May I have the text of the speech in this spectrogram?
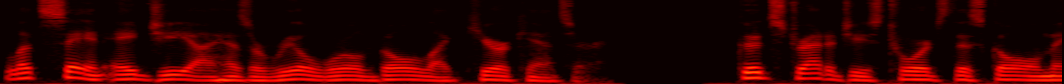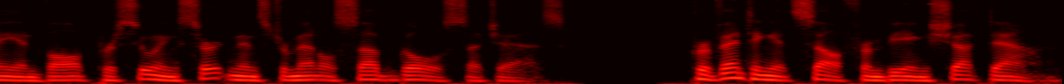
Let's say an AGI has a real world goal like cure cancer. Good strategies towards this goal may involve pursuing certain instrumental sub goals such as preventing itself from being shut down,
